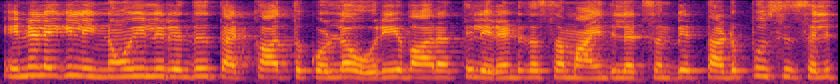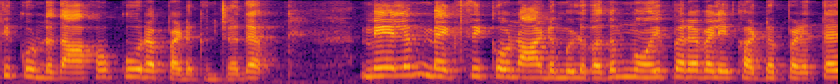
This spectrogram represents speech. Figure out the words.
இந்நிலையில் இந்நோயிலிருந்து தற்காத்து கொள்ள ஒரே வாரத்தில் இரண்டு தசம் ஐந்து லட்சம் பேர் தடுப்பூசி செலுத்திக் கொண்டதாக கூறப்படுகின்றது. மேலும் மெக்சிகோ நாடு முழுவதும் நோய் பரவலை கட்டுப்படுத்த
